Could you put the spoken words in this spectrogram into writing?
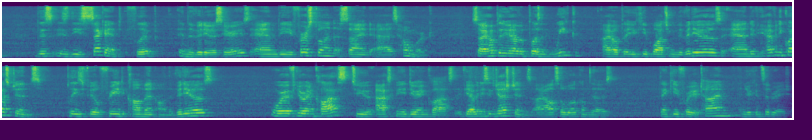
This is the second flip in the video series, and the first one assigned as homework. So I hope that you have a pleasant week. I hope that you keep watching the videos, and if you have any questions, please feel free to comment on the videos, or if you're in class, to ask me during class. If you have any suggestions, I also welcome those. Thank you for your time and your consideration.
